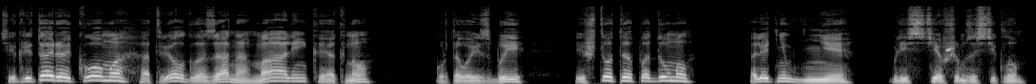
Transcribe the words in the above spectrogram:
Секретарь райкома отвел глаза на маленькое окно куртовой избы и что-то подумал о летнем дне, блестевшем за стеклом.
